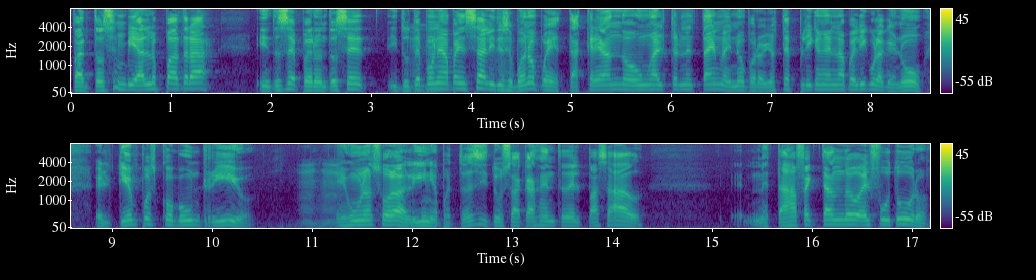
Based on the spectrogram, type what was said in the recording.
para entonces enviarlos para atrás. Y entonces, pero entonces, y tú te pones a pensar y tú dices, bueno, pues estás creando un alternate timeline. No, pero ellos te explican en la película que no, el tiempo es como un río. Es una sola línea. Pues entonces, si tú sacas gente del pasado, me estás afectando el futuro.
